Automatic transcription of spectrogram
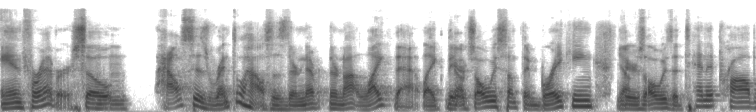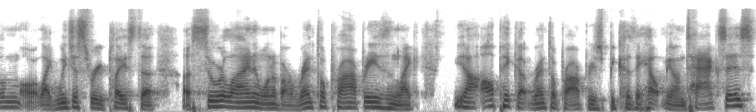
and forever. So Mhm. houses, rental houses, they're never they're not like that. Like Yeah. there's always something breaking. Yep. There's always a tenant problem. Or like we just replaced a, a sewer line in one of our rental properties. And like, you know, I'll pick up rental properties because they help me on taxes.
